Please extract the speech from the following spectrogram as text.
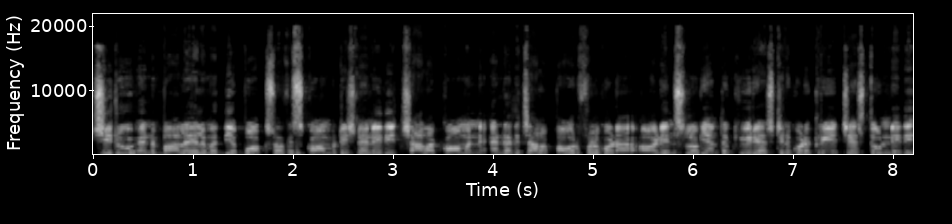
చిరు అండ్ బాలయ్యల మధ్య బాక్స్ ఆఫీస్ కాంపిటీషన్ అనేది చాలా కామన్ అండ్ అది చాలా పవర్ఫుల్ కూడా ఆడియన్స్లో ఎంత క్యూరియాసిటీని కూడా క్రియేట్ చేస్తూ ఉండేది.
